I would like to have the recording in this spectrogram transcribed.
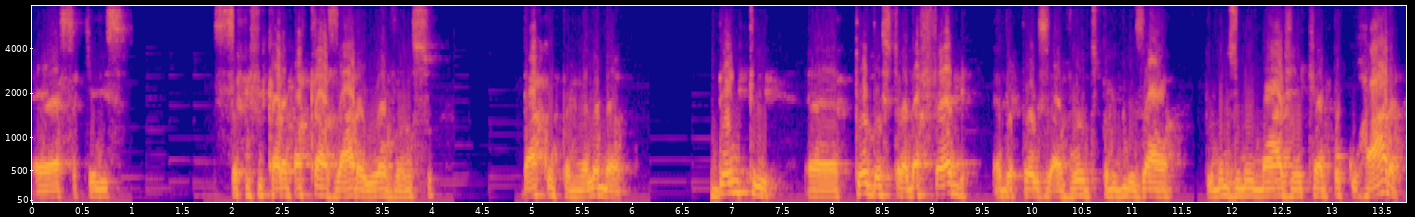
é essa que eles sacrificaram para atrasar o avanço da companhia alemã. Dentre é, toda a história da FEB, é, depois eu vou disponibilizar pelo menos uma imagem que é um pouco rara,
